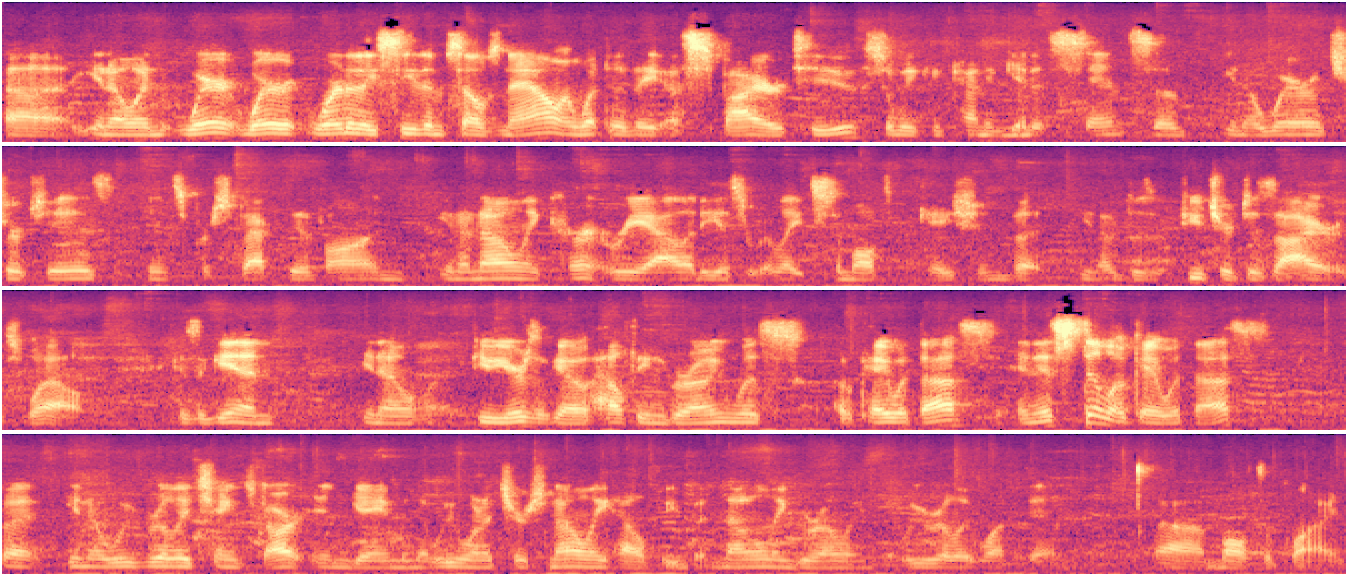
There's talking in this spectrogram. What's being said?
uh, you know and where where where do they see themselves now and what do they aspire to? So we can kind of get a sense of you know where a church is its perspective on you know not only current reality as it relates to multiplication but you know does a future desire as well. Because again you know a few years ago healthy and growing was okay with us and it's still okay with us but you know we've really changed our end game and that we want a church not only healthy but not only growing. But we really want them uh, multiplying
